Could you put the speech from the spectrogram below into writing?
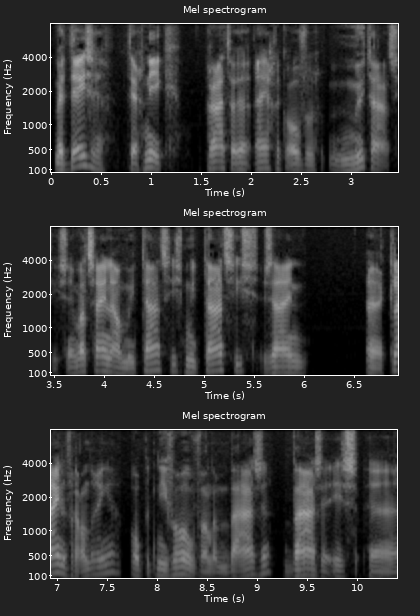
Met deze techniek praten we eigenlijk over mutaties. En wat zijn nou mutaties? Mutaties zijn eh, kleine veranderingen op het niveau van een base. Base is eh,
